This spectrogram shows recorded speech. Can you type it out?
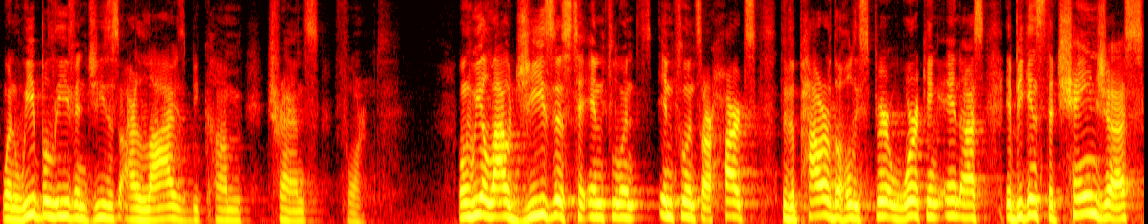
When we believe in Jesus, our lives become transformed. When we allow Jesus to influence, influence our hearts through the power of the Holy Spirit working in us, it begins to change us,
